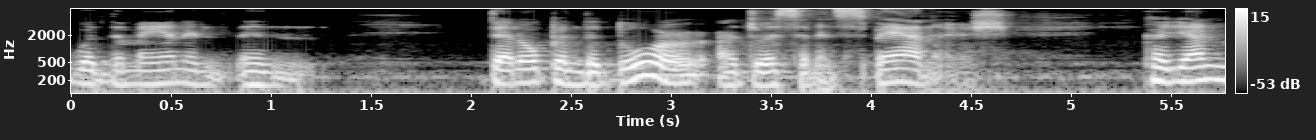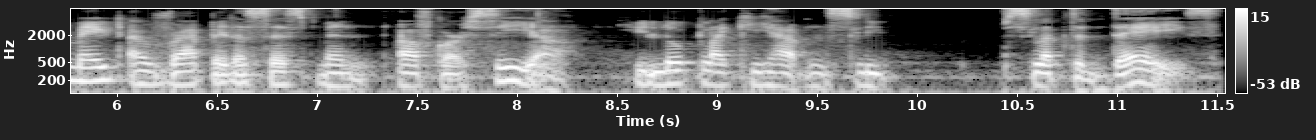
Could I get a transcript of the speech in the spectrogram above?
when the man in, in, that opened the door addressed him in Spanish. Kayan made a rapid assessment of Garcia. He looked like he hadn't sleep, slept in days.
